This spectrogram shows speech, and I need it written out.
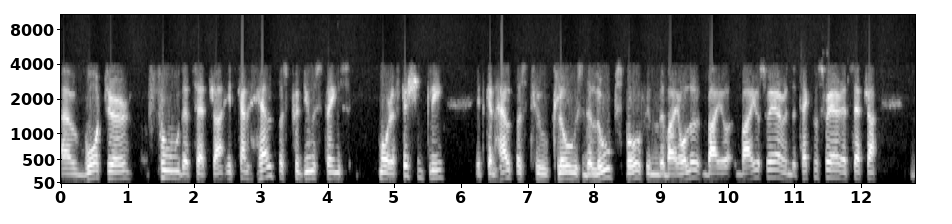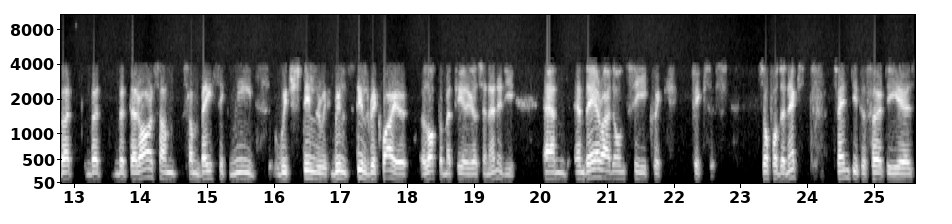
uh, water, food, etc. It can help us produce things more efficiently. It can help us to close the loops, both in the bio, bio, biosphere and the technosphere, etc. But but but there are some some basic needs which still re- will still require a lot of materials and energy, and and there I don't see quick fixes. So for the next 20 to 30 years,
